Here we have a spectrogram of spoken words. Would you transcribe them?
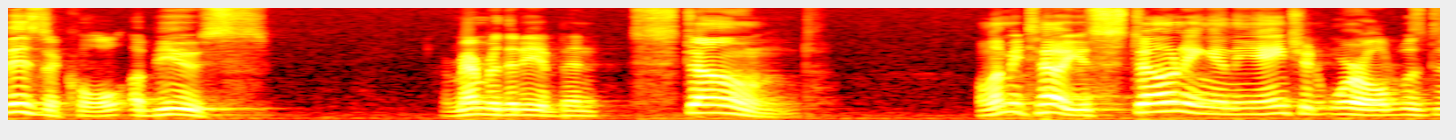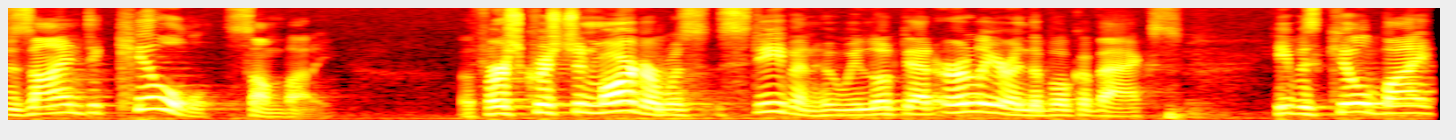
physical abuse. Remember that he had been stoned. Well, let me tell you, stoning in the ancient world was designed to kill somebody. The first Christian martyr was Stephen, who we looked at earlier in the book of Acts. He was killed by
